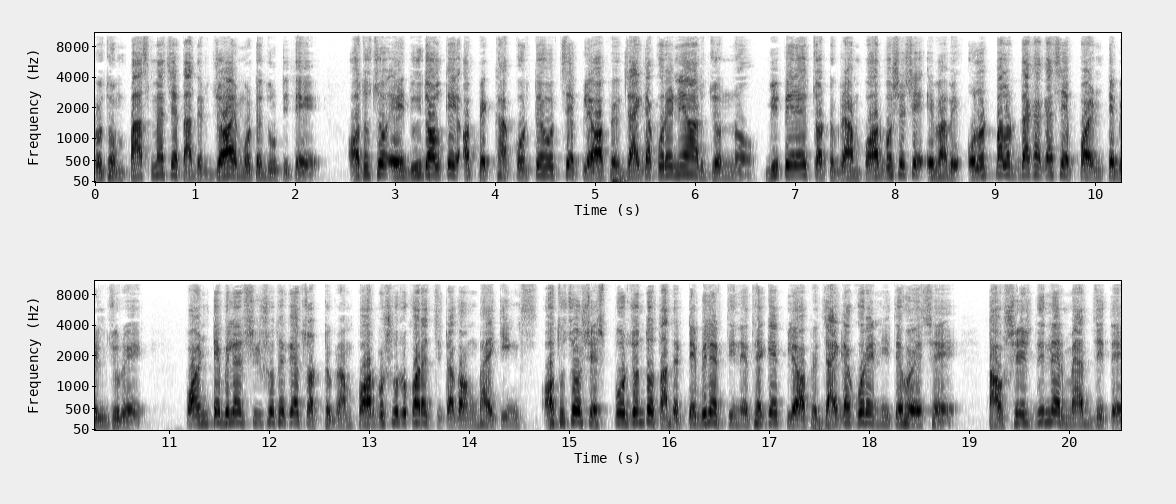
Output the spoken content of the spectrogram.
প্রথম পাঁচ ম্যাচে তাদের জয় মোটে দুটিতে। অথচ এই দুই দলকে অপেক্ষা করতে হচ্ছে প্লে অফে জায়গা করে নেওয়ার জন্য। বিপিএল চট্টগ্রাম পর্ব শেষে এভাবে ওলটপালট দেখা গেছে পয়েন্ট টেবিল জুড়ে। পয়েন্ট টেবিলের শীর্ষ থেকে চট্টগ্রাম পর্ব শুরু করে চিটাগং ভাইকিংস। অথচ শেষ পর্যন্ত তাদের টেবিলের তিনে থেকে প্লে অফে জায়গা করে নিতে হয়েছে। তাও শেষ দিনের ম্যাচ জিতে।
